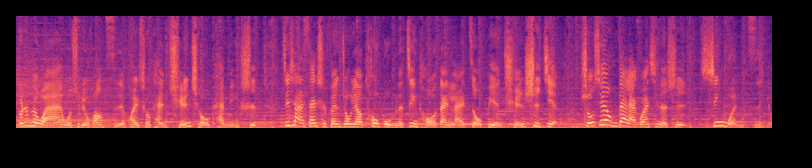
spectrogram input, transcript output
观众朋友晚安，我是刘芳慈，欢迎收看《全球看名事》。接下来三十分钟要透过我们的镜头带你来走遍全世界。首先，我们带来关心的是新闻自由。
